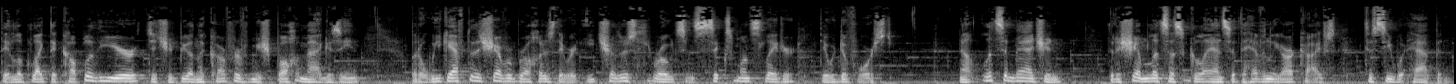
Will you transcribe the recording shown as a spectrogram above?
they looked like the couple of the year that should be on the cover of Mishpacha magazine, but a week after the Sheva Brachas, they were at each other's throats, and six months later, they were divorced. Now, let's imagine that Hashem lets us glance at the heavenly archives to see what happened.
